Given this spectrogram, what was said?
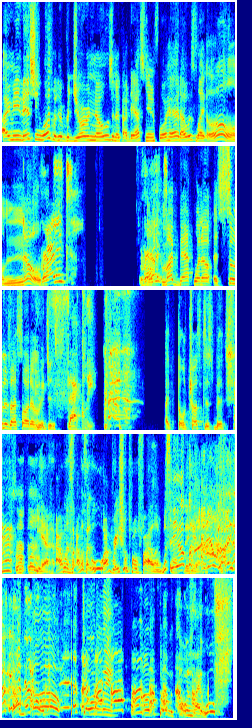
I mean, there she was with her Bajoran nose and her Cardassian forehead. I was like, oh no. Right? Right? I, my back went up as soon as I saw them ridges. Exactly. Like, don't trust this bitch. Mm-mm. Yeah, I was. I was like, "Ooh, I'm racial profiling. What's Yep. happening here?" I know. I Oh, totally. Oh, totally. I was like, "Oof."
